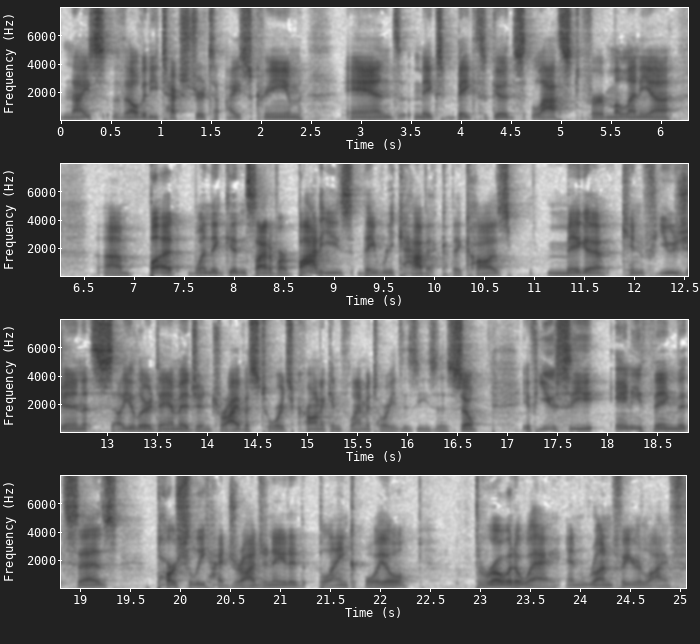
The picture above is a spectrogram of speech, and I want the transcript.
nice velvety texture to ice cream and makes baked goods last for millennia. Um, but when they get inside of our bodies, they wreak havoc. They cause mega confusion, cellular damage, and drive us towards chronic inflammatory diseases. So, if you see anything that says partially hydrogenated blank oil, throw it away and run for your life.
